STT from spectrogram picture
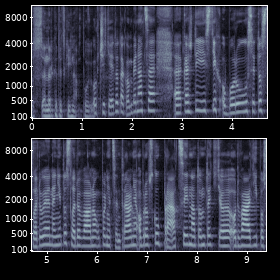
z energetických nápojů. Určitě je to ta kombinace. Každý z těch oborů si to sleduje, není to sledováno úplně centrálně. Obrovskou práci na tom teď odvádí poslední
